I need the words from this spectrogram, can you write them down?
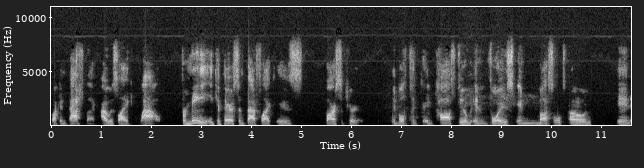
fucking Batfleck, I was like, wow. For me, in comparison, Batfleck is far superior in both in, in costume, in voice, in muscle tone, in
